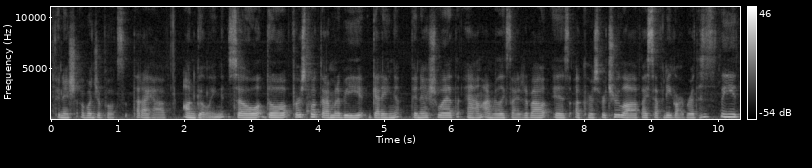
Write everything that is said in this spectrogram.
finish a bunch of books that I have ongoing. So the first book that I'm going to be getting finished with and I'm really excited about is A Curse for True Love by Stephanie Garber. This is the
